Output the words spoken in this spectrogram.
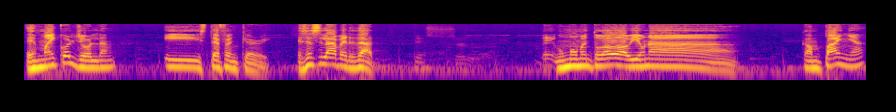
es Michael Jordan y Stephen Curry. Esa es la verdad. En un momento dado había una campaña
